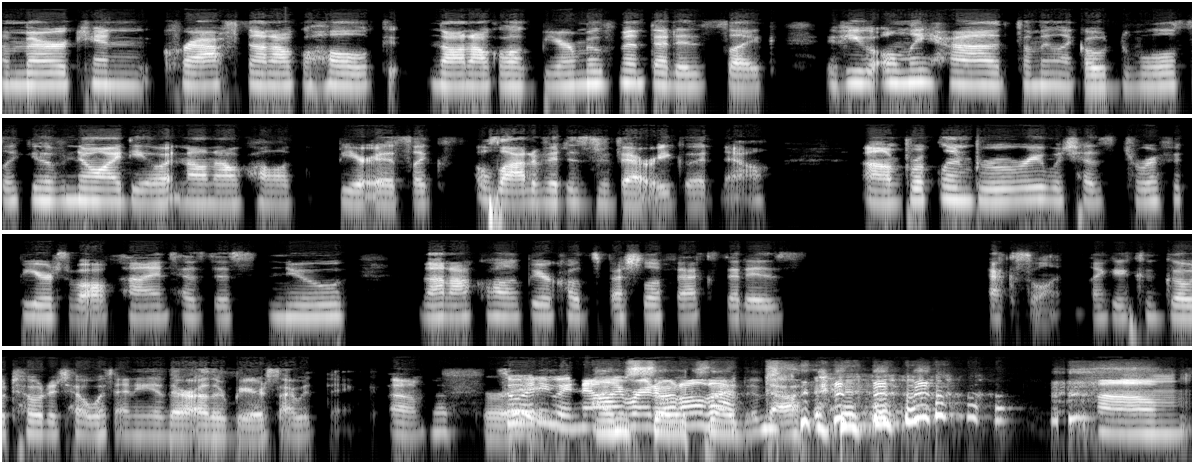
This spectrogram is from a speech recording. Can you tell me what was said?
American craft non-alcoholic non-alcoholic beer movement that is like if you've only had something like O'Doul's, like you have no idea what non-alcoholic beer is. Like a lot of it is very good now. Um, Brooklyn Brewery, which has terrific beers of all kinds, has this new non-alcoholic beer called Special Effects that is excellent. Like it could go toe to toe with any of their other beers, I would think. Um, so anyway, now I'm i write so about all that stuff. um,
